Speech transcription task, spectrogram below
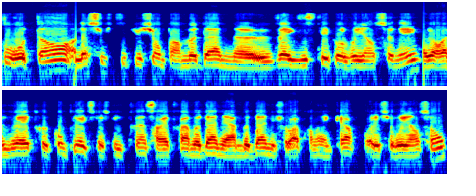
pour autant, la substitution par Modane euh, va exister pour le Briançonnais. Alors, elle va être complexe parce que le train s'arrêtera à Modane et à Modane, il faudra prendre un quart pour aller sur Briançon.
